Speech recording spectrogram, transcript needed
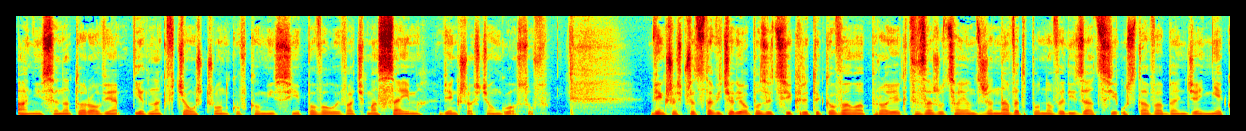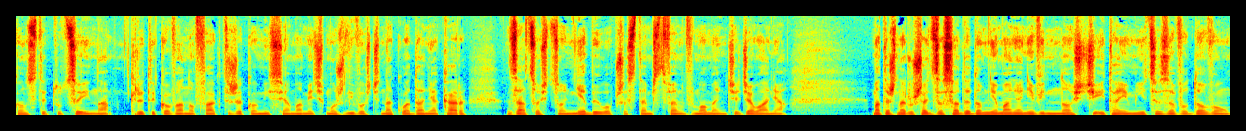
ani senatorowie, jednak wciąż członków komisji powoływać ma Sejm większością głosów. Większość przedstawicieli opozycji krytykowała projekt, zarzucając, że nawet po nowelizacji ustawa będzie niekonstytucyjna. Krytykowano fakt, że komisja ma mieć możliwość nakładania kar za coś, co nie było przestępstwem w momencie działania. Ma też naruszać zasadę domniemania niewinności i tajemnicę zawodową.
